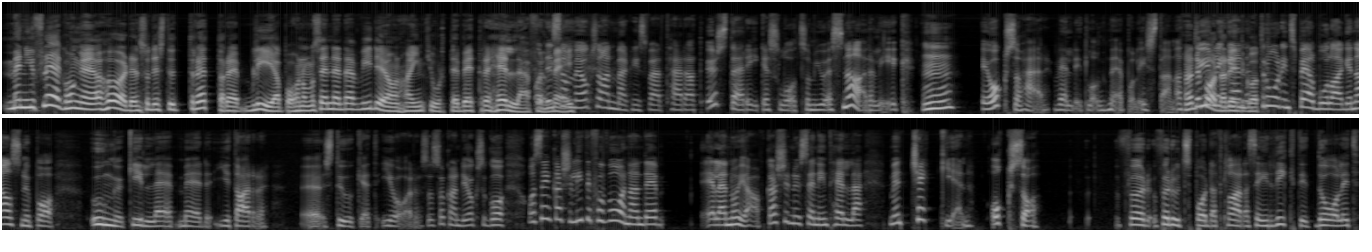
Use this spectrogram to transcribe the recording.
Men ju fler gånger jag hör den så desto tröttare blir jag på honom och sen den där videon har inte gjort det bättre heller för och det mig. som är också anmärkningsvärt här är att Österrikes låt, som ju är snarlik, Mm. är också här väldigt långt ner på listan. Att Ja, inte tydligen gott. tror inte spelbolagen alls nu på ung kille med Eh, stuket i år. Så så kan det ju också gå. Och sen kanske lite förvånande, eller nåja, kanske nu sen inte heller, men Tjeckien också för, förutspådd att klara sig riktigt dåligt.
